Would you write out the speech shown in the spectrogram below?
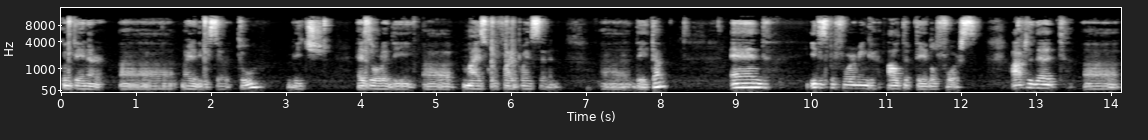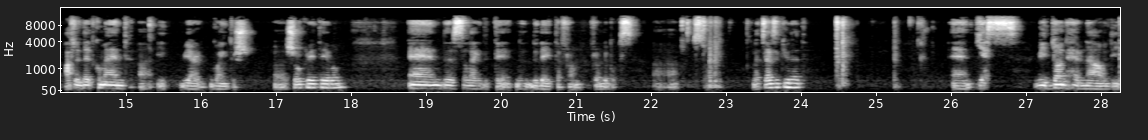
container uh, MariaDB server 2 which has already uh, MySQL 5.7 uh, data and it is performing alter table force after that uh, after that command it, we are going to uh, show create table and uh, select the, the, data from, from the books. Uh, so let's execute it. And yes, we don't have now the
